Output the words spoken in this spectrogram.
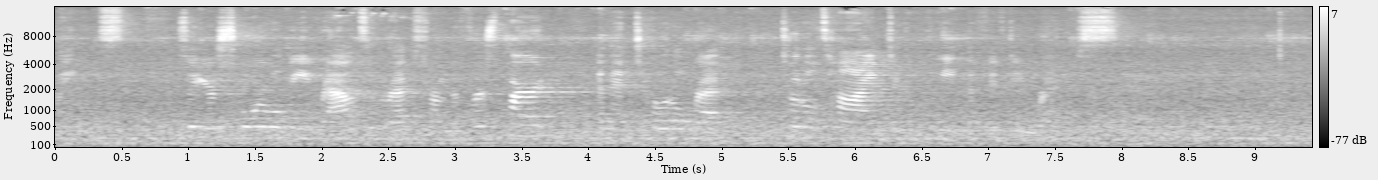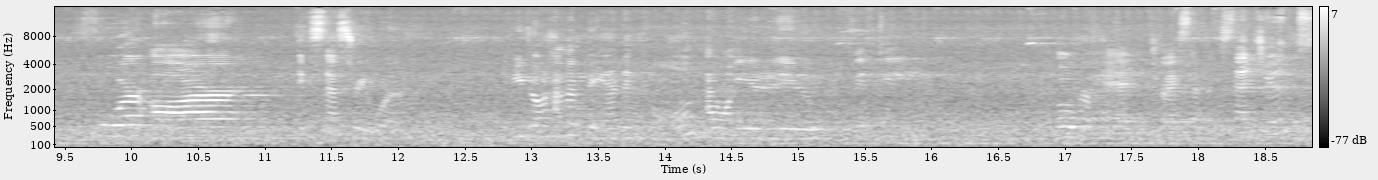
cleans. So your score will be rounds and reps from the first part, and then total rep, total time to complete the 50 reps. For our accessory work, if you don't have a band at home, I want you to do 50 overhead tricep extensions,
